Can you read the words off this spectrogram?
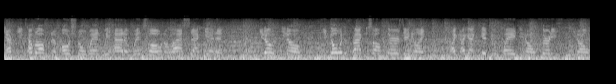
after you coming off an emotional win we had at Winslow in the last second, and you don't, you know, you go into practice on Thursday and you're like, I, I got kids who played, you know, 30, you know,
